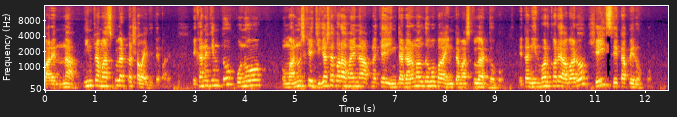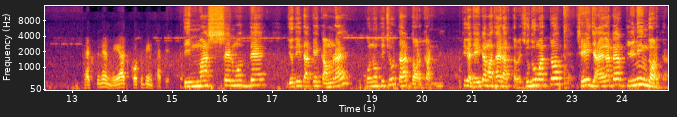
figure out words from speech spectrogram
পারেন না। ইন্ট্রামাসকুলারটা সবাই দিতে পারে। এখানে কিন্তু কোনো মানুষকে জিজ্ঞাসা করা হয় না, আপনাকে ইন্টাডার্মাল দেবো বা ইন্টারমাসকুলার দেবো। এটা নির্ভর করে আবারও সেই সেট আপের ওপর ভ্যাকসিনের মেয়াদ কতদিন থাকে? তিন মাসের মধ্যে যদি তাকে কামড়ায় কোনো কিছু তার দরকার নেই। ঠিক আছে এইটা মাথায় রাখতে হবে। শুধুমাত্র সেই জায়গাটার ক্লিনিং দরকার।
